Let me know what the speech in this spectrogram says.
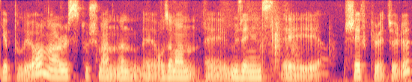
yapılıyor. Maurice Tuşman'ın e, o zaman e, müzenin e, şef küratörü.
